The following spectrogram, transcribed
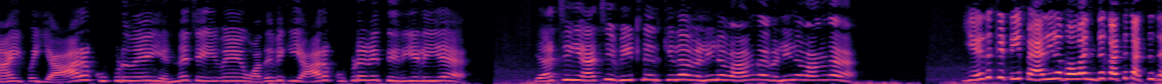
நான் இப்ப யார கூப்பிடுவேன்? என்ன செய்வேன்? உதவிக்கு யார கூப்பிடனே தெரியலையே. யாச்சி யாச்சி வீட்ல இருக்கீல? வெளியில வாங்க வெளியில வாங்க. எதுக்கு டீ பேதியில போவா? இந்த கத்து கத்துத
